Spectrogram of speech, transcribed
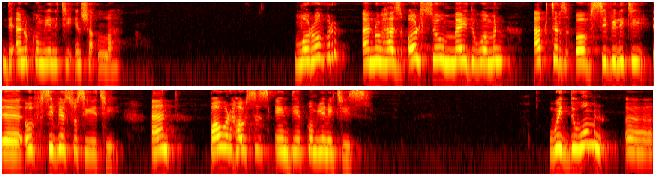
the Anou community, inshallah. Moreover, Anou has also made women actors of civility, uh, of civil society and powerhouses in their communities. With the women, uh,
